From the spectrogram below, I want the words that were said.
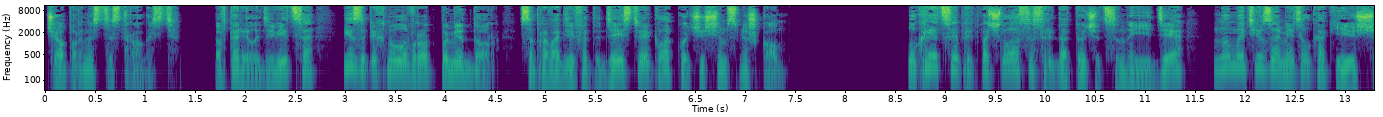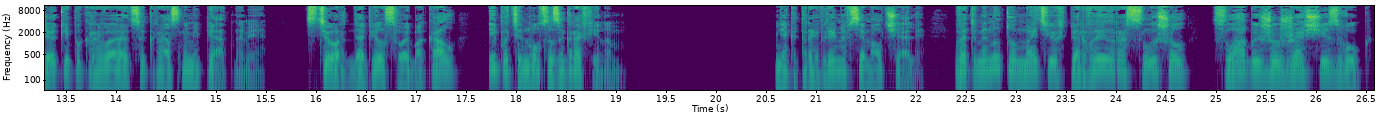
«Чопорность и строгость», — повторила девица и запихнула в рот помидор, сопроводив это действие клокочущим смешком. Лукреция предпочла сосредоточиться на еде, но Мэтью заметил, как ее щеки покрываются красными пятнами. Стюарт допил свой бокал и потянулся за графином. Некоторое время все молчали. В эту минуту Мэтью впервые расслышал слабый жужжащий звук,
